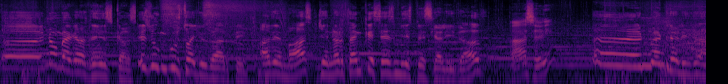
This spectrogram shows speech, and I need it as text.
Eh, no me agradezcas. Es un gusto ayudarte. Además, llenar tanques es mi especialidad. ¿Ah, sí? Eh, no en realidad.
